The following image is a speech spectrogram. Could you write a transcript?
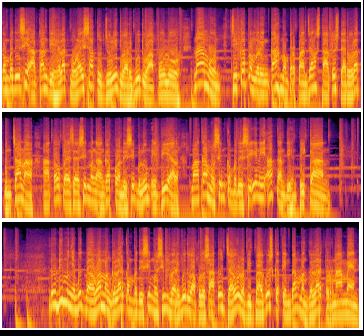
kompetisi akan dihelat mulai 1 Juli 2020. Namun, jika pemerintah memperpanjang status darurat bencana atau PSSI menganggap kondisi belum ideal, maka musim kompetisi ini akan dihentikan. Rudi menyebut bahwa menggelar kompetisi musim 2021 jauh lebih bagus ketimbang menggelar turnamen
